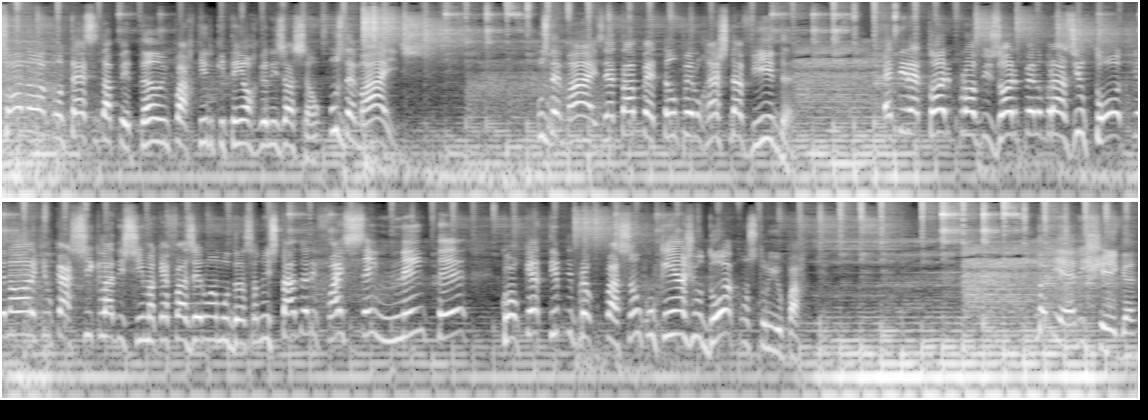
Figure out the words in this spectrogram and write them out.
Só não acontece tapetão em partido que tem organização. Os demais, os demais é tapetão pelo resto da vida. É diretório provisório pelo Brasil todo, porque na hora que o cacique lá de cima quer fazer uma mudança no Estado, ele faz sem nem ter qualquer tipo de preocupação com quem ajudou a construir o partido. Daniele chega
